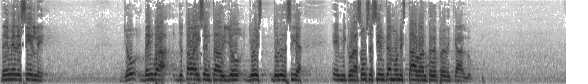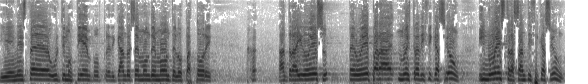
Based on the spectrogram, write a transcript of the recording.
Déjeme decirle, yo vengo a, yo estaba ahí sentado y yo, yo, yo decía, en mi corazón se siente amonestado antes de predicarlo. Y en este últimos tiempos, predicando el sermón del monte, los pastores han traído eso, pero es para nuestra edificación y nuestra santificación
